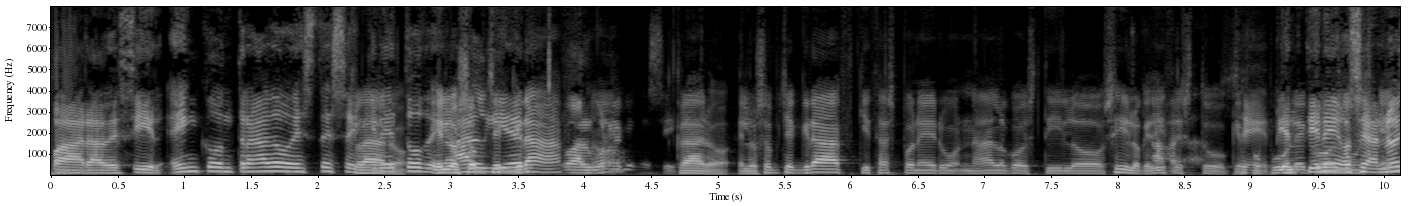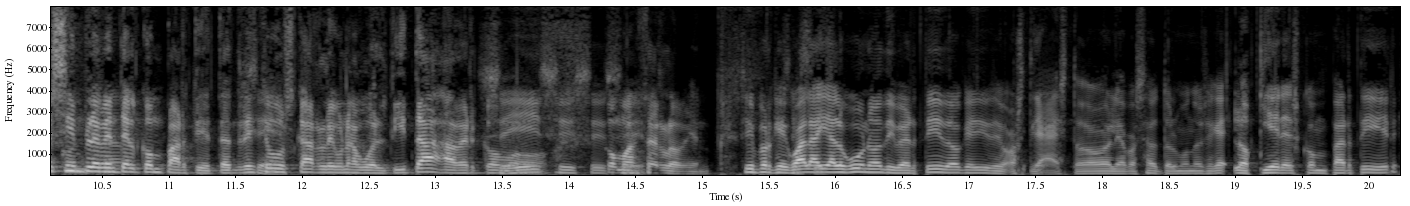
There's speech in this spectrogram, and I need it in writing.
para decir, he encontrado este secreto de en los alguien graph, o alguna cosa así. Claro, en los object graph quizás poner un algo estilo, sí, lo que dices ah, tú, que tiene, o sea, no es simplemente el compartir, tendréis que buscarle una vueltita a ver cómo, cómo hacerlo bien. Sí, porque igual hay alguno divertido que dice, hostia, esto le ha pasado a todo el mundo, lo quieres compartir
